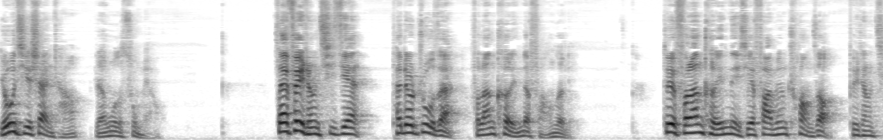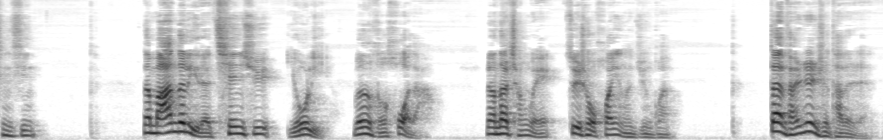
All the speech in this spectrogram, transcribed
尤其擅长人物的素描，在费城期间，他就住在富兰克林的房子里，对富兰克林那些发明创造非常倾心。那么，安德里的谦虚有礼、温和豁达，让他成为最受欢迎的军官。但凡认识他的人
